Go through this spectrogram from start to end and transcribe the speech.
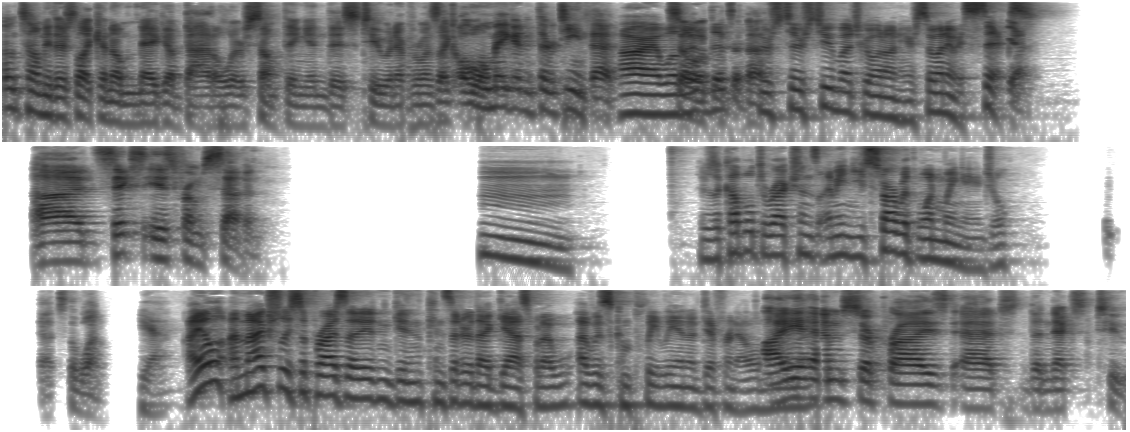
Don't tell me there's like an Omega battle or something in this too, and everyone's like, "Oh, Omega and 13th." That All right. Well, So there- there- there's there's too much going on here. So anyway, six. Yeah. uh, six is from seven. Hmm. There's a couple directions. I mean, you start with One Wing Angel. That's the one. Yeah, I don't, I'm actually surprised that I didn't consider that guess, but I, I was completely in a different element. I am surprised at the next two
